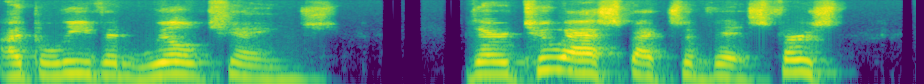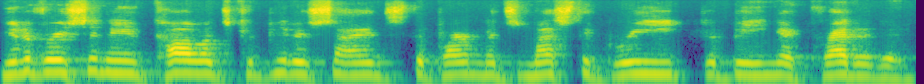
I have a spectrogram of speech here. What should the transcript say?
I believe it will change. There are two aspects of this. First, university and college computer science departments must agree to being accredited.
